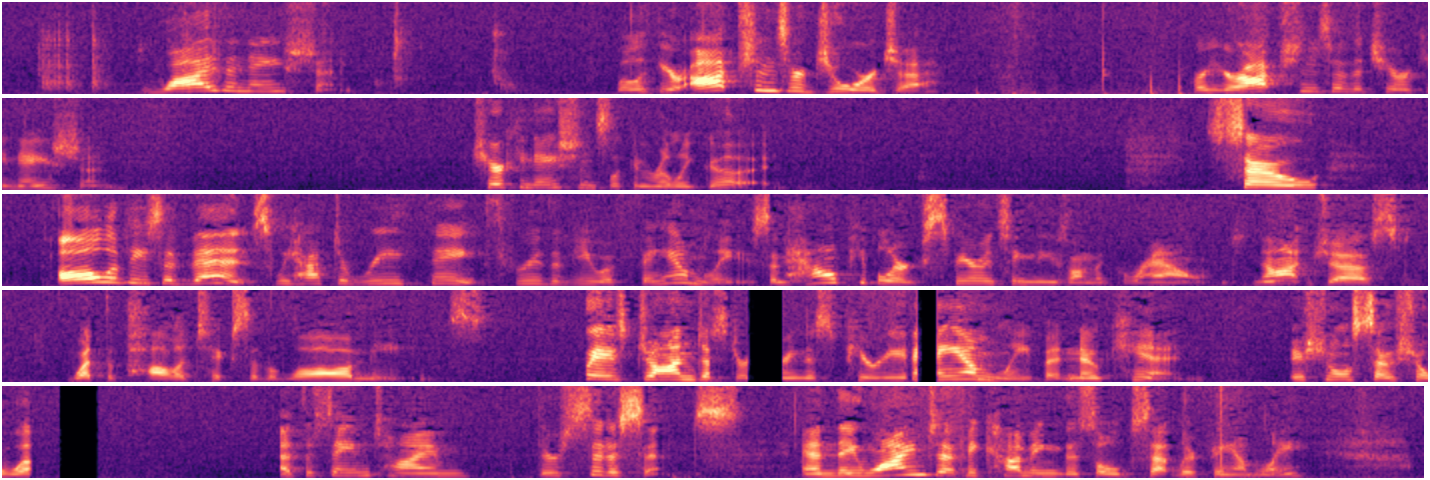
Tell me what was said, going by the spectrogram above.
Why the nation? Well, if your options are Georgia or your options are the Cherokee Nation, Cherokee Nation's looking really good. So, all of these events we have to rethink through the view of families and how people are experiencing these on the ground, not just what the politics of the law means. Ways John does during this period family but no kin, traditional social welfare. At the same time, they're citizens, and they wind up becoming this old settler family.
